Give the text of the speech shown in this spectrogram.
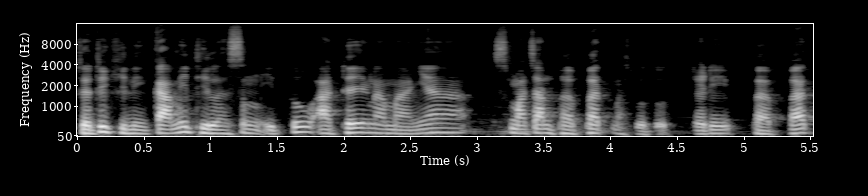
jadi gini, kami di Lasem itu ada yang namanya semacam babat Mas Putut. Jadi babat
